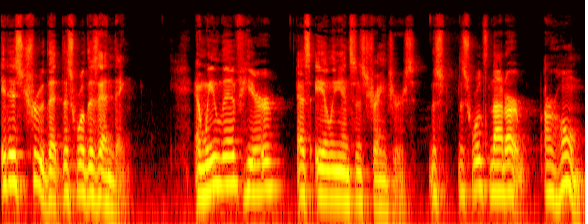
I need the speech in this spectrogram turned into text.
it is true that this world is ending. And we live here as aliens and strangers. This, this world's not our, our home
